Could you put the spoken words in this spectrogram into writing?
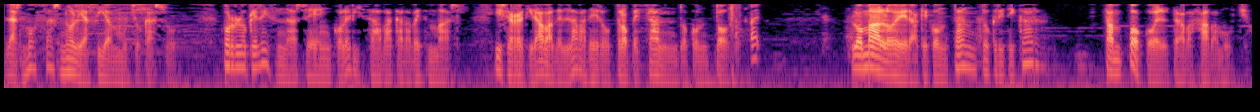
Las mozas no le hacían mucho caso, por lo que Lezna se encolerizaba cada vez más y se retiraba del lavadero tropezando con todo. Lo malo era que con tanto criticar, tampoco él trabajaba mucho.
